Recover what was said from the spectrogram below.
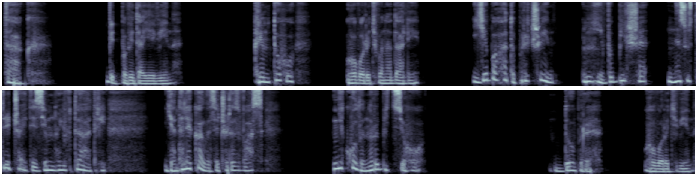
Так, відповідає він. Крім того, говорить вона далі, є багато причин. Ні, ви більше не зустрічайтесь зі мною в театрі. Я налякалася через вас. Ніколи не робіть цього. Добре, говорить він.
